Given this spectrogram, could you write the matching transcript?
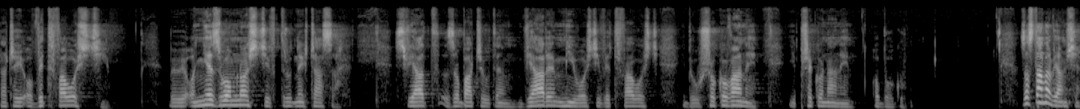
raczej o wytrwałości, były o niezłomności w trudnych czasach. Świat zobaczył tę wiarę, miłość i wytrwałość i był szokowany i przekonany o Bogu. Zastanawiam się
